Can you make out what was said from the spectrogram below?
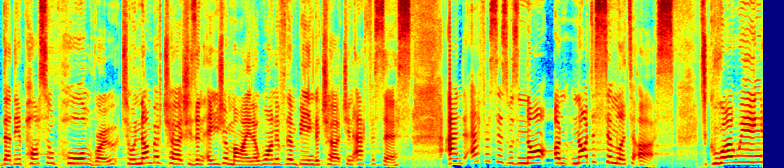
that the Apostle Paul wrote to a number of churches in Asia Minor, one of them being the church in Ephesus. And Ephesus was not, not dissimilar to us. It's a growing,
